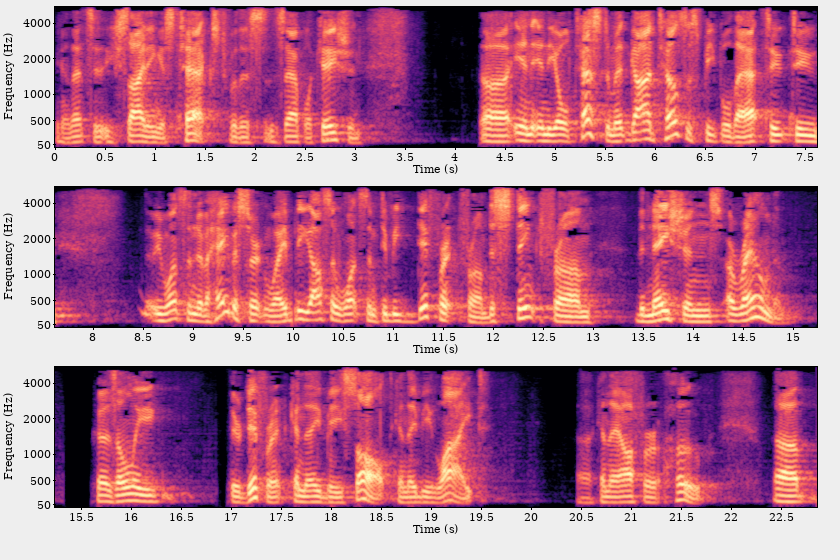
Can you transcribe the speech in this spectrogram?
You know, that's citing his text for this, this application. Uh, in, in the Old Testament, God tells his people that to, to he wants them to behave a certain way, but he also wants them to be different from, distinct from the nations around them. Because only they're different can they be salt, can they be light, uh, can they offer hope. Uh,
